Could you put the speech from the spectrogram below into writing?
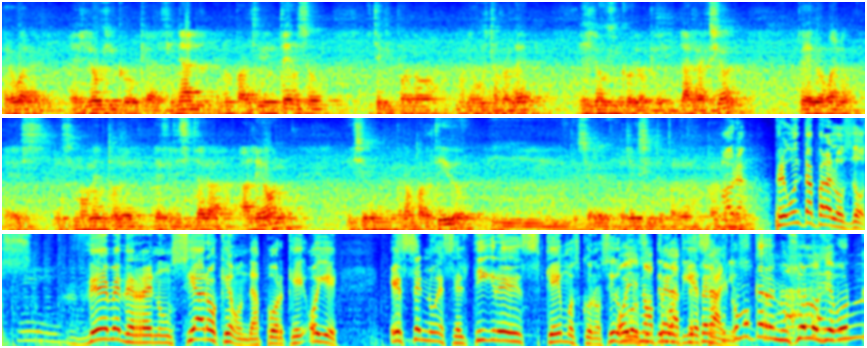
pero bueno, es lógico que al final, en un partido intenso, este equipo no, no le gusta perder, es lógico lo que, la reacción, pero bueno, es, es momento de, de felicitar a, a León, hicieron un gran partido y el, éxito para, para Ahora, pregunta para los dos. ¿Debe de renunciar o qué onda? Porque, oye, ese no es el Tigres que hemos conocido Oye, por los no, últimos espérate, 10 espérate. años. ¿Cómo que renunció? Los llevó, a una-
